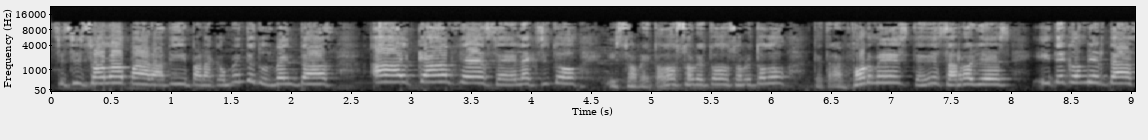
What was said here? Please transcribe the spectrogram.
sí, sí, solo para ti, para que aumente tus ventas, alcances el éxito y sobre todo, sobre todo, sobre todo, te transformes, te desarrolles y te conviertas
